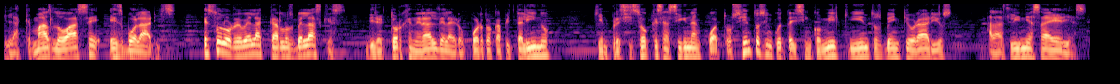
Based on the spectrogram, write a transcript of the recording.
y la que más lo hace es Volaris. Esto lo revela Carlos Velázquez, director general del aeropuerto capitalino, quien precisó que se asignan 455.520 horarios a las líneas aéreas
